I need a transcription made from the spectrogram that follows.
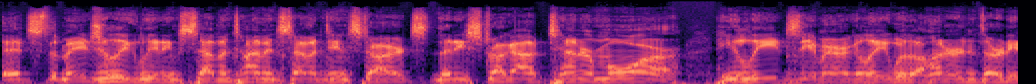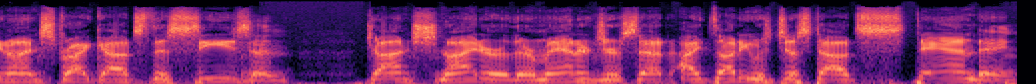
It's the major league leading seven time in 17 starts that he struck out 10 or more. He leads the American League with 139 strikeouts this season. John Schneider, their manager, said, I thought he was just outstanding.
